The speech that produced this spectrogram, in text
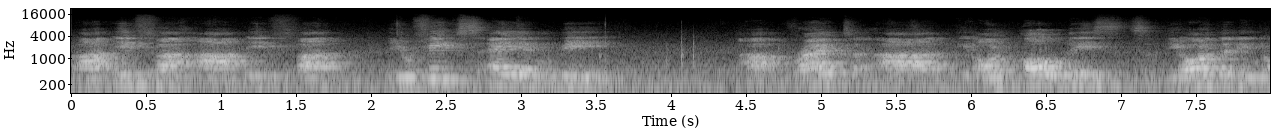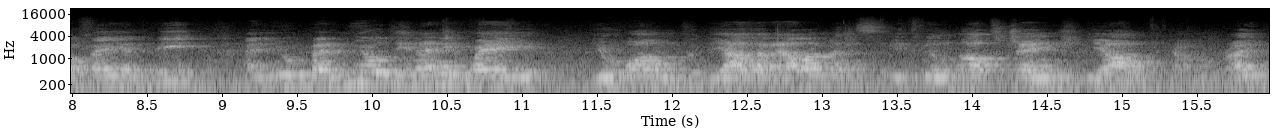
uh, if uh, uh, if uh, you fix A and B right on all lists the ordering of A and B and you permute in any way you want the other elements it will not change the outcome right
